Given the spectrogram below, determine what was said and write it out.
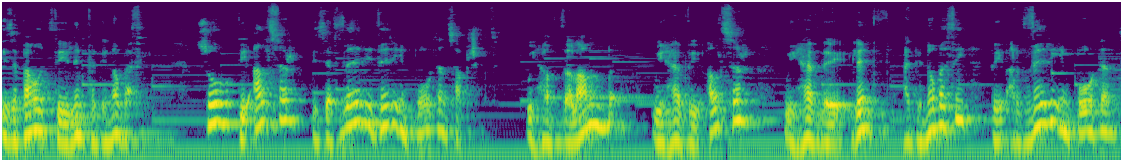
is about the lymphadenopathy. So the ulcer is a very, very important subject. We have the lump, we have the ulcer, we have the lymph adenopathy. They are very important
